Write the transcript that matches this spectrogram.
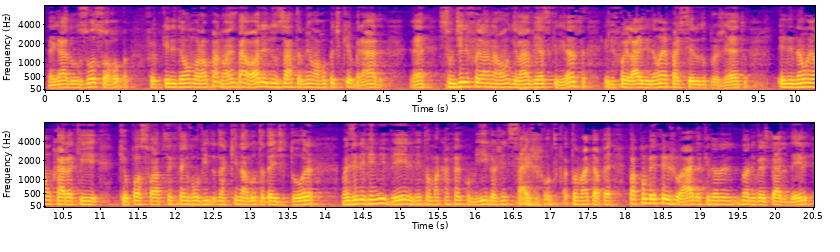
tá ligado? Usou sua roupa, foi porque ele deu uma moral para nós. Da hora ele usar também uma roupa de quebrada, né? Se um dia ele foi lá na ONG lá ver as crianças, ele foi lá, ele não é parceiro do projeto, ele não é um cara que, que eu posso falar para você que está envolvido aqui na luta da editora, mas ele vem me ver, ele vem tomar café comigo, a gente sai junto para tomar café, para comer feijoada aqui no, no, aniversário dele,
